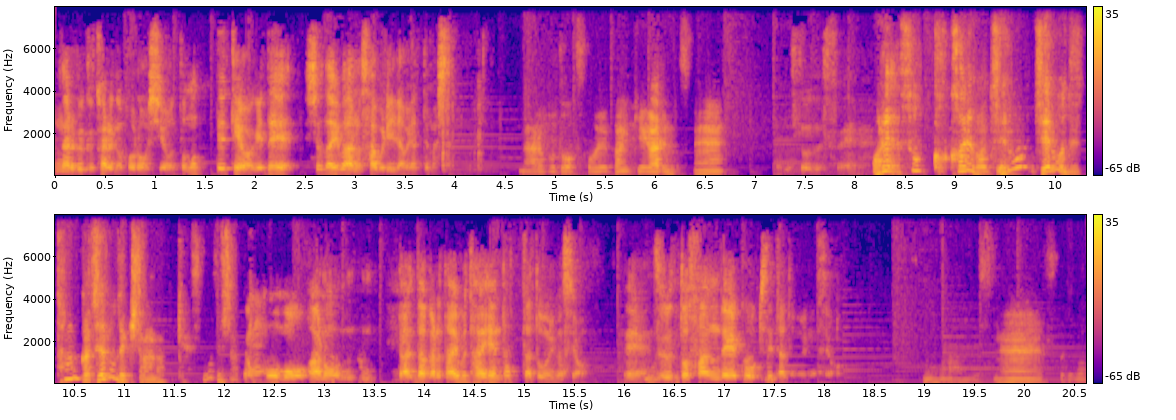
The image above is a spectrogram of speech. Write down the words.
なるべく彼のフォローしようと思って手を挙げて、初代はあのサブリーダーをやってました。なるほど、そういう関係があるんですね。そうですね。あれ、そっか、彼はゼロ、ゼロで、単価ゼロで来たんだっけ？そうでしたもう、もう、あの、だだからだいぶ大変だったと思いますよ。ね、ずっと3でこう来てたと思いますよ。そうなんですね。それは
